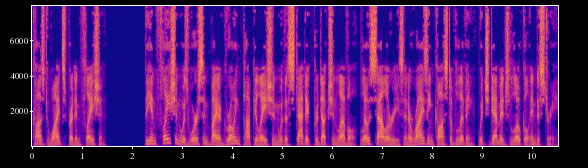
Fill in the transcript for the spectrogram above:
caused widespread inflation. The inflation was worsened by a growing population with a static production level, low salaries and a rising cost of living, which damaged local industry.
